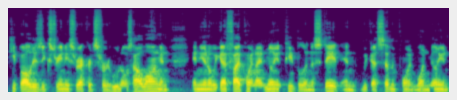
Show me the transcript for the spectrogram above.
keep all these extraneous records for who knows how long and and you know we got 5.9 million people in the state and we got 7.1 million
